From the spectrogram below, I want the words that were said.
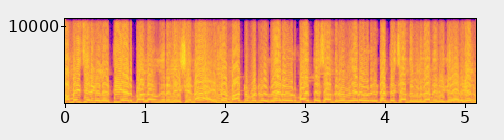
அமைச்சர்கள் டி ஆர் பாலா அவங்க ரிலேஷனா இல்ல மாற்று மாற்று வேற ஒரு மதத்தை சார்ந்தவர்கள் வேற ஒரு இடத்தை சார்ந்தவர்கள் தானே இருக்கிறார்கள்?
